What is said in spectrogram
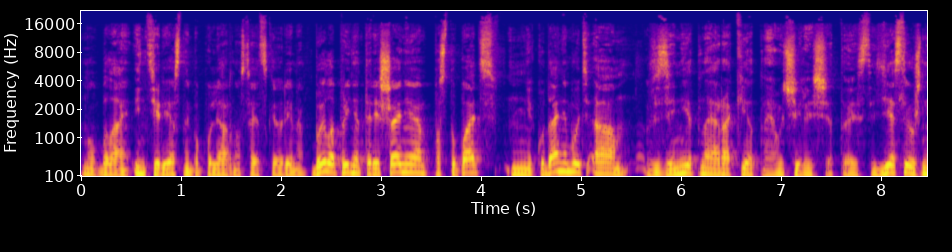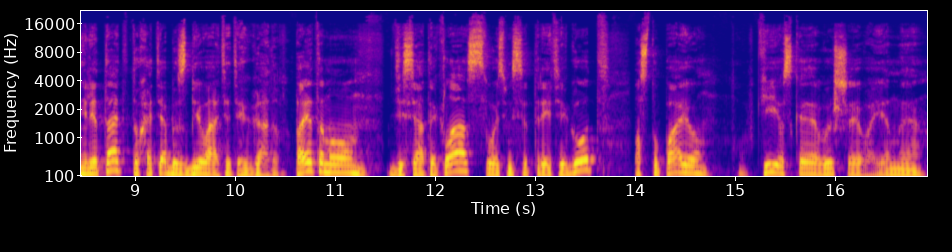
ну, была интересной, популярной в советское время, было принято решение поступать не куда-нибудь, а в зенитное ракетное училище. То есть, если уж не летать, то хотя бы сбивать этих гадов. Поэтому 10 класс, 83 год, поступаю Киевское высшее военное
